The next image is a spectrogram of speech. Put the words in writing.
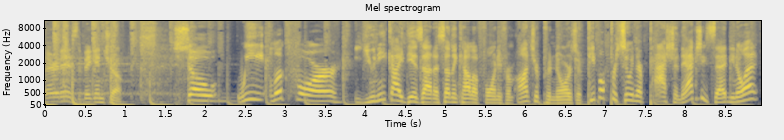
There it is, the big intro. So we look for unique ideas out of Southern California from entrepreneurs or people pursuing their passion. They actually said, you know what?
